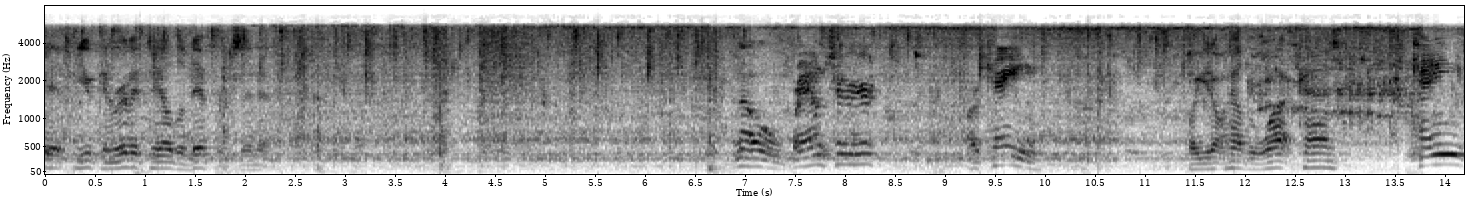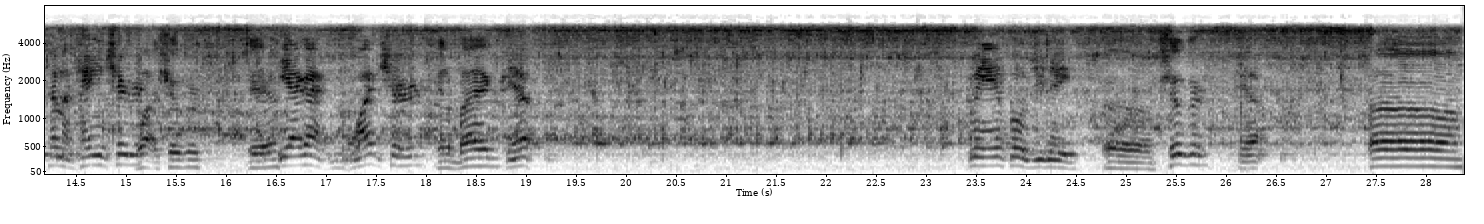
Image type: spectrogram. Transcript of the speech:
it, you can really tell the difference in it. No, brown sugar or cane. Well, you don't have the white kind, Cane, you talking about cane sugar? white sugar? Yeah, Yeah, I got white sugar. in a bag? Yep. How many handfuls do you need? Uh, sugar? Yep. Um.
